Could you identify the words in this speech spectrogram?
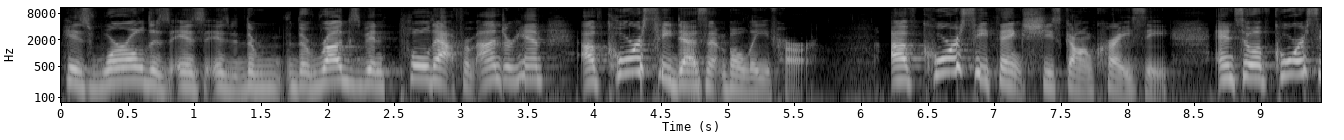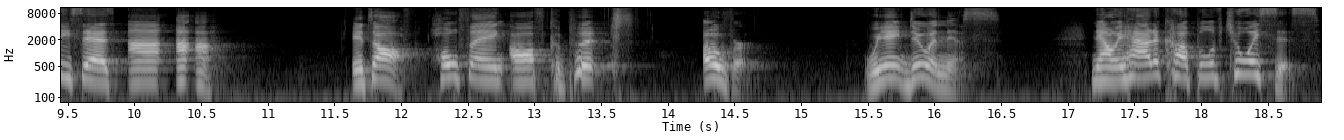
His world is, is, is the, the rug's been pulled out from under him. Of course, he doesn't believe her. Of course, he thinks she's gone crazy. And so, of course, he says, uh uh uh. It's off. Whole thing off, kaput, over. We ain't doing this. Now, he had a couple of choices.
